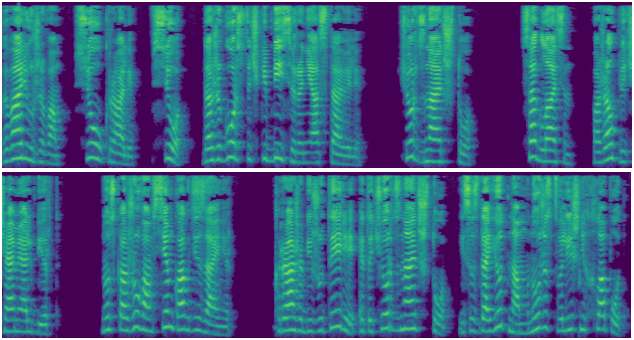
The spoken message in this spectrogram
Говорю же вам, все украли, все, даже горсточки бисера не оставили. Черт знает что. Согласен, пожал плечами Альберт. Но скажу вам всем как дизайнер. Кража бижутерии – это черт знает что и создает нам множество лишних хлопот,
